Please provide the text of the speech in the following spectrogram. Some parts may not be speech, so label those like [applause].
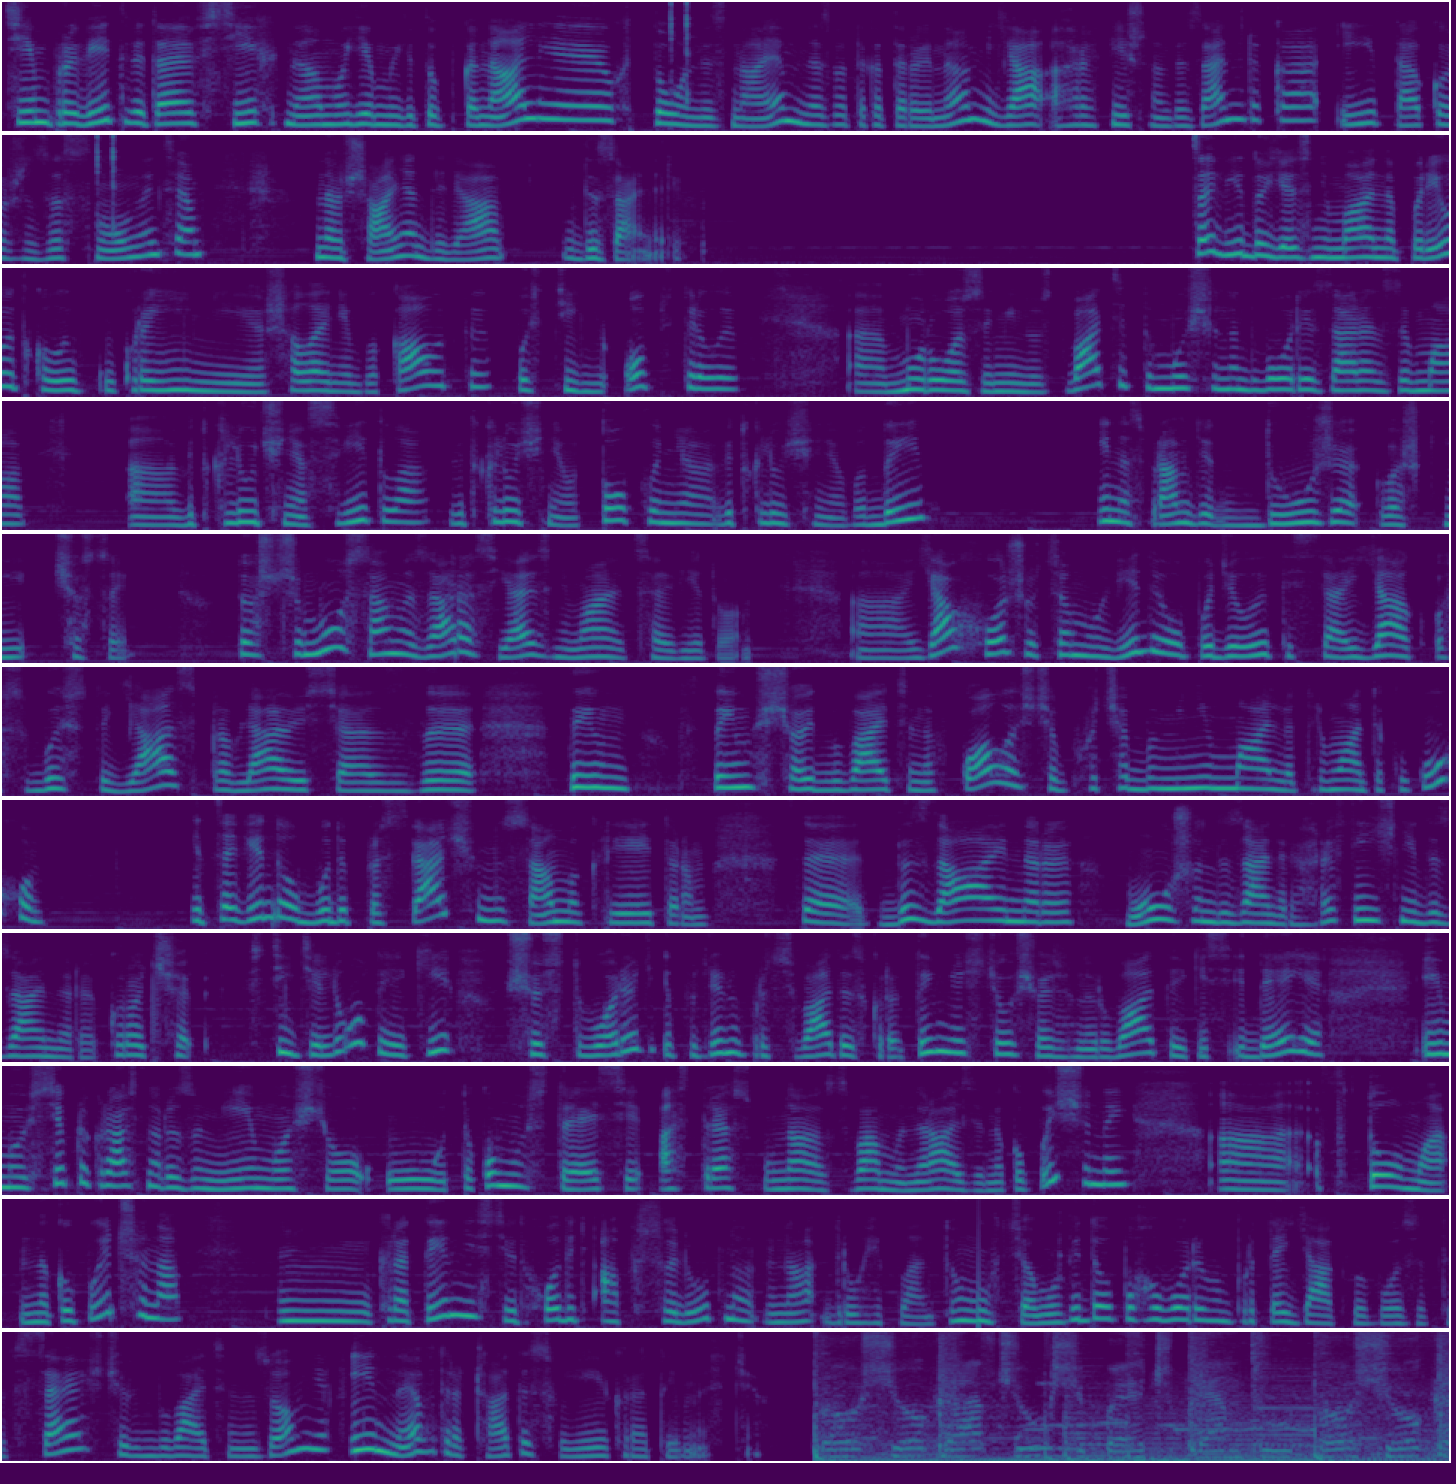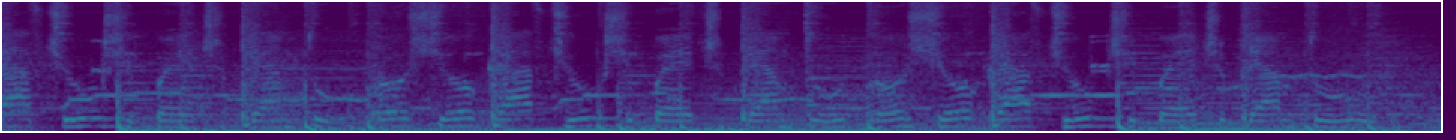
Всім привіт! Вітаю всіх на моєму youtube каналі. Хто не знає, мене звати Катерина. Я графічна дизайнерка і також засновниця навчання для дизайнерів. Це відео я знімаю на період, коли в Україні шалені блокаути, постійні обстріли, е, морози мінус 20, тому що на дворі зараз зима, е, відключення світла, відключення отоплення, відключення води. І насправді дуже важкі часи. Тож чому саме зараз я знімаю це відео? Я хочу в цьому відео поділитися, як особисто я справляюся з тим, з тим, що відбувається навколо, щоб хоча б мінімально тримати кукуху. І це відео буде присвячено саме креаторам. Це дизайнери, моушн дизайнери, графічні дизайнери. Коротше, всі ті люди, які щось створюють, і потрібно працювати з креативністю, щось генерувати, якісь ідеї. І ми всі прекрасно розуміємо, що у такому стресі, а стрес у нас з вами наразі накопичений, втома накопичена. Креативність відходить абсолютно на другий план. Тому в цьому відео поговоримо про те, як вивозити все, що відбувається назовні, і не втрачати своєї креативності. Про що Кравчук щебече прям тут, про що Кравчук щебече прям тут, про що Кравчук щебече прям тут, про що Кравчук щебече прям тут.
